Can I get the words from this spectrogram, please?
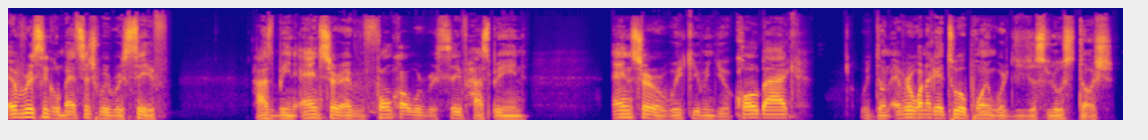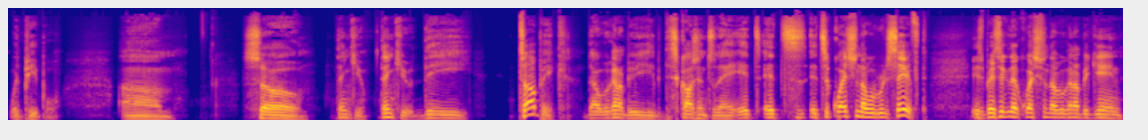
every single message we receive has been answered. Every phone call we receive has been answered, we're giving you a call back. We don't ever want to get to a point where you just lose touch with people. Um, so thank you, thank you. The topic that we're gonna be discussing today it's it's it's a question that we received. It's basically a question that we're gonna begin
